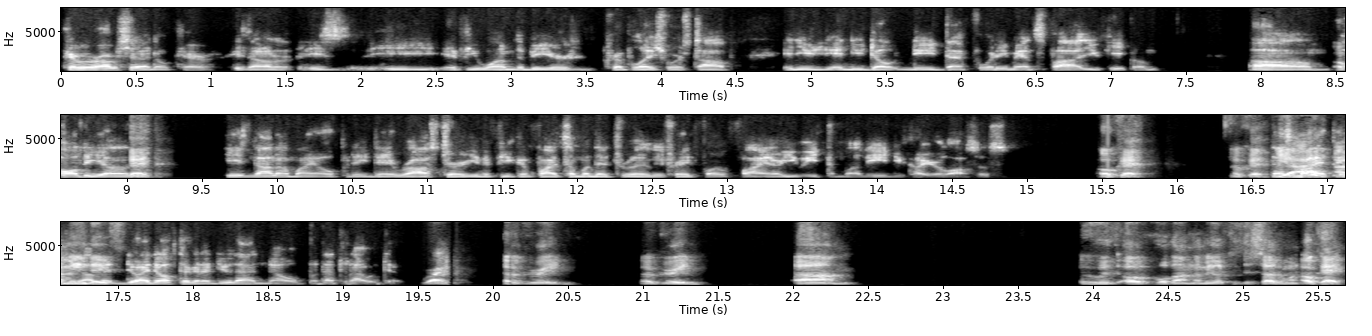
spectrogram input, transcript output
Kramer Robertson, I don't care. He's not. He's he. If you want him to be your Triple A shortstop, and you and you don't need that forty man spot, you keep him. Um, Paul DeJong, Okay. he's not on my opening day roster. And if you can find someone that's willing to trade for him, fine. Or you eat the money and you cut your losses. Okay. Okay. That's yeah, my I, I opinion mean, of it. Do I know if they're going to do that? No, but that's what I would do. right. Agreed. Agreed. Um, who? Oh, hold on. Let me look at this other one. Okay,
